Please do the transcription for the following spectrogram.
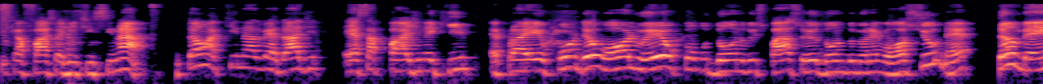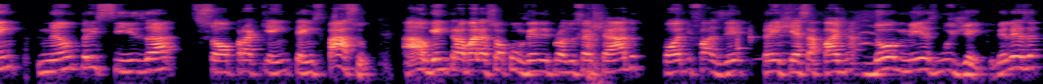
fica fácil a gente ensinar. Então, aqui, na verdade, essa página aqui é para eu, quando eu olho, eu como dono do espaço, eu dono do meu negócio, né? Também não precisa só para quem tem espaço. Alguém que trabalha só com venda de produto fechado, pode fazer, preencher essa página do mesmo jeito, beleza?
